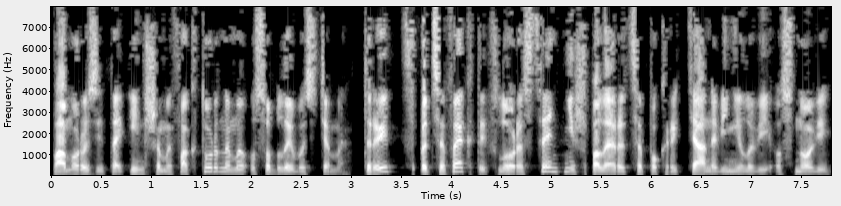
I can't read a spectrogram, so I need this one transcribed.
паморозі та іншими фактурними особливостями. 3. Спецефекти флуоресцентні шпалери це покриття на вініловій основі,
